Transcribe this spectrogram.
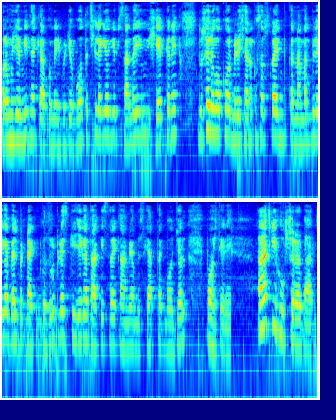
और मुझे उम्मीद है कि आपको मेरी वीडियो बहुत अच्छी लगी होगी। पसंद आई होगी, शेयर करें, दूसरे लोगों को और मेरे चैनल को सब्सक्राइब करना मत भूलेगा बेल बटन आइकन को ज़रूर प्रेस कीजिएगा ताकि इस तरह कामयाब नुस्खे आप तक बहुत जल्द पहुँचते रहे। आज की खूबसूरत बात।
